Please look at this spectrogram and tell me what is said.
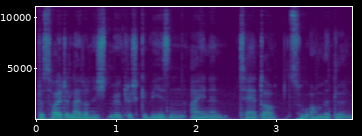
bis heute leider nicht möglich gewesen, einen Täter zu ermitteln.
